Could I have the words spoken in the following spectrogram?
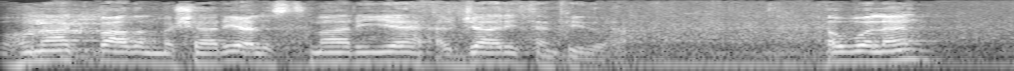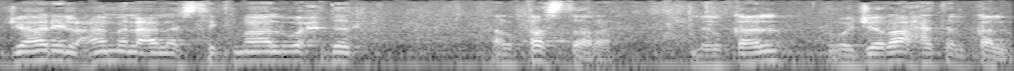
وهناك بعض المشاريع الاستثمارية الجاري تنفيذها. أولا جاري العمل على استكمال وحدة القسطرة للقلب وجراحة القلب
